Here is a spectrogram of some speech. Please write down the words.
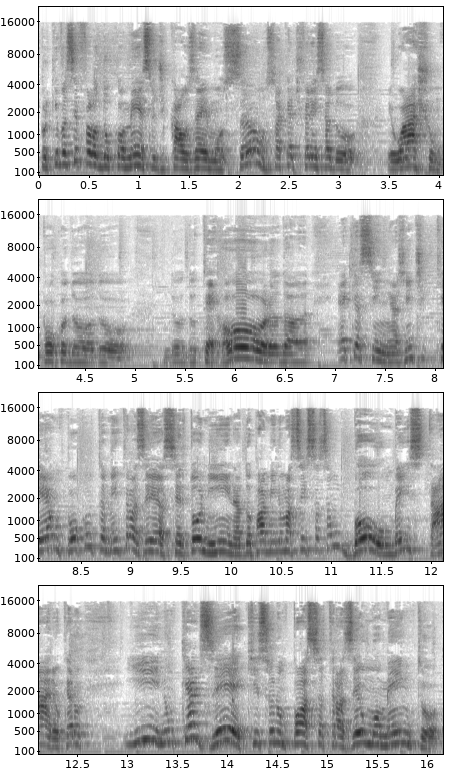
Porque você falou do começo de causar emoção, só que a diferença do, eu acho um pouco do, do, do, do terror, do, é que assim, a gente quer um pouco também trazer a serotonina, a dopamina, uma sensação boa, um bem-estar, eu quero... E não quer dizer que isso não possa trazer um momento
